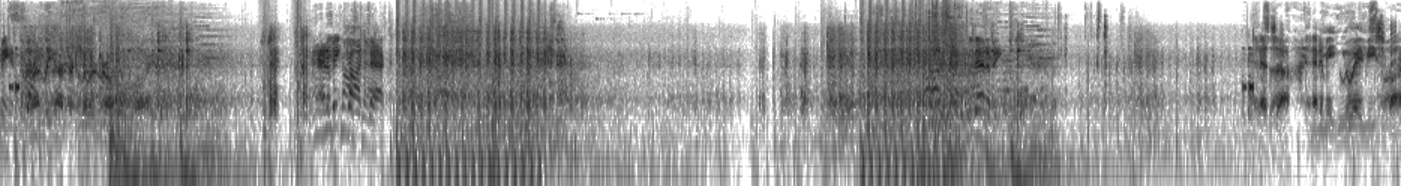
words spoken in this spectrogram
Enemy! Friendly hunter killer drone deployed. Enemy contact! Contact with enemy! Heads up. Enemy UAV spotted.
